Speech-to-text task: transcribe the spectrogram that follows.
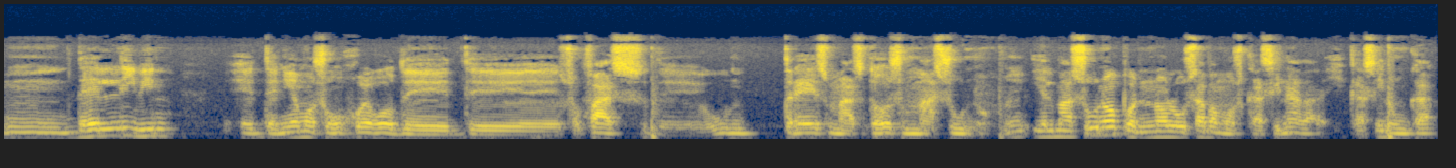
mm, del living teníamos un juego de, sofás, de un 3 más 2 más 1. ¿eh? Y el más 1 pues no lo usábamos casi nada y casi nunca.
